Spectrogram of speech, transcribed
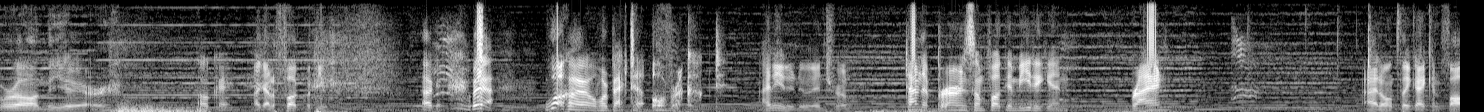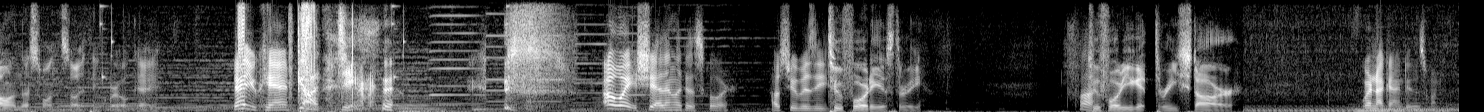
We're on the air. Okay. I gotta fuck with you. Okay. Well, yeah. Welcome. We're back to Overcooked. I need a new intro. Time to burn some fucking meat again. Brian? I don't think I can fall on this one, so I think we're okay. Yeah, you can. God damn it. oh, wait, shit. I didn't look at the score. I was too busy. 240 is three. Fuck. 240, you get three star. We're not gonna do this one.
